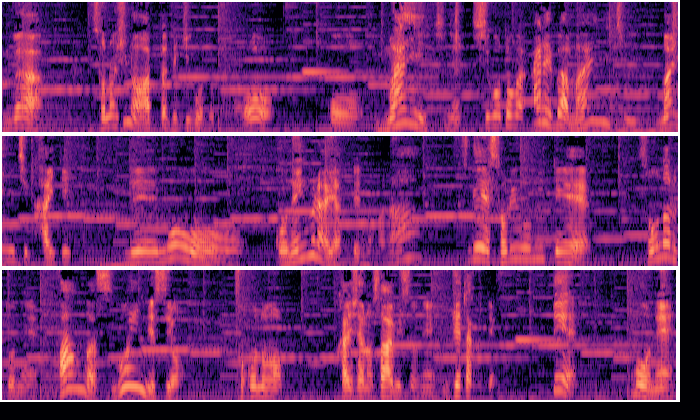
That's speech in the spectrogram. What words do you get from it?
んが、その日のあった出来事とかを、こう、毎日ね、仕事があれば毎日、毎日書いていく。で、もう、5年ぐらいやってんのかな。で、それを見て、そうなるとね、ファンがすごいんですよ。そこの会社のサービスをね、受けたくて。で、もうね、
